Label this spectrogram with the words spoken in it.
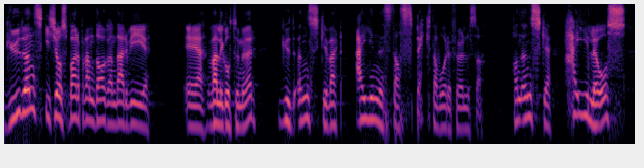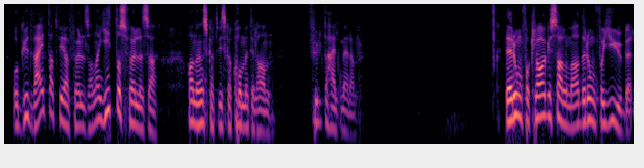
Gud ønsker ikke oss bare på de dagene der vi er veldig godt humør. Gud ønsker hvert eneste aspekt av våre følelser. Han ønsker hele oss. Og Gud vet at vi har følelser. Han har gitt oss følelser. Han ønsker at vi skal komme til han fullt og helt med dem. Det er rom for klagesalmer, det er rom for jubel.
